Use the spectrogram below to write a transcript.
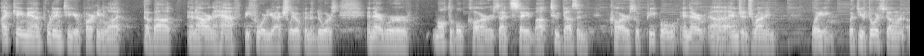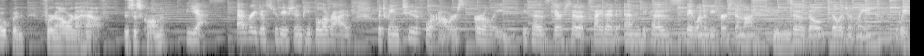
I came in, I pulled into your parking lot about an hour and a half before you actually opened the doors, and there were multiple cars, I'd say about two dozen cars with people in their uh, engines running, waiting. But your doors don't open for an hour and a half. Is this common? Yes every distribution, people arrive between two to four hours early because they're so excited and because they want to be first in line. Mm-hmm. So they'll diligently wait.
